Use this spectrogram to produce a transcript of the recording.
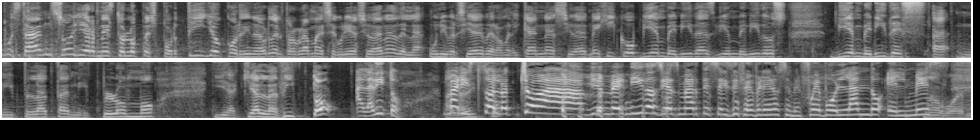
¿Cómo están? Soy Ernesto López Portillo, coordinador del programa de seguridad ciudadana de la Universidad Iberoamericana Ciudad de México. Bienvenidas, bienvenidos, bienvenides a Ni Plata ni Plomo. Y aquí al ladito, Aladito. Marisol Ochoa, bienvenidos. Ya es martes 6 de febrero, se me fue volando el mes. No, bueno.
